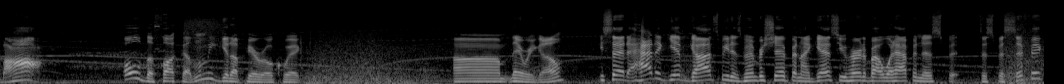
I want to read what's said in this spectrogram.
bomb. Hold the fuck up. Let me get up here real quick. Um, there we go. He said, I had to give Godspeed his membership, and I guess you heard about what happened to, spe to Specific.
